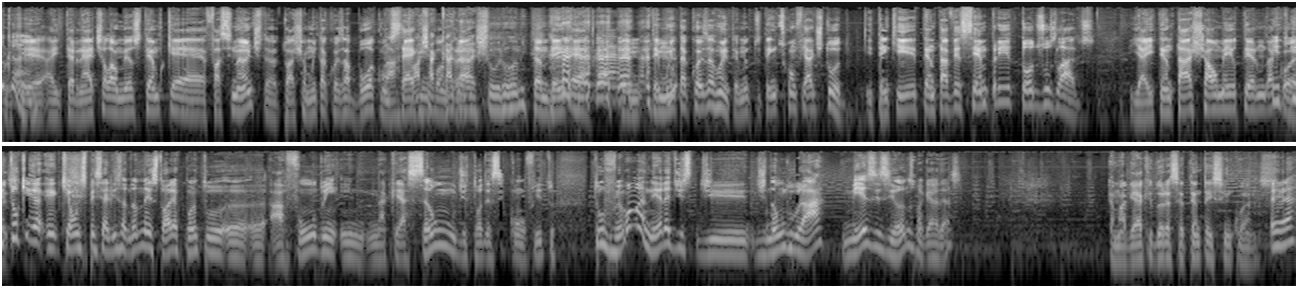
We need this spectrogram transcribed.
assim, porque cara. a internet, ela, ao mesmo tempo que é fascinante, tu acha muita coisa boa, consegue tu acha encontrar. cada churume. Também é. tem, tem muita coisa ruim. Tem, muito- tu tem que desconfiar de tudo. E tem que tentar ver sempre todos os lados. E aí tentar achar o meio termo da E, coisa. e tu que, que é um especialista andando na história quanto uh, uh, a fundo em- em- na criação de todo esse conflito, tu vê uma maneira de, de, de não durar meses e anos uma guerra dessa? É uma guerra que dura 75 anos. É.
